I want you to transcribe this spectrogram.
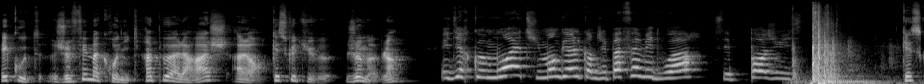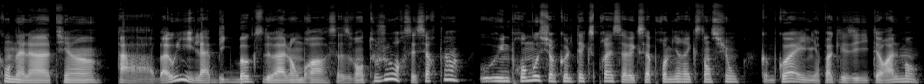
Écoute, je fais ma chronique un peu à l'arrache, alors qu'est-ce que tu veux? Je meuble, hein Et dire que moi tu m'engueules quand j'ai pas fait mes devoirs, c'est pas juste. Qu'est-ce qu'on a là, tiens? Ah bah oui, la Big Box de Alhambra, ça se vend toujours, c'est certain. Ou une promo sur Colt Express avec sa première extension. Comme quoi, il n'y a pas que les éditeurs allemands.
